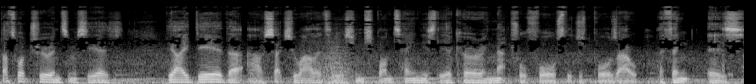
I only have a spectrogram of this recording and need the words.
That's what true intimacy is. The idea that our sexuality is some spontaneously occurring natural force that just pours out, I think, is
